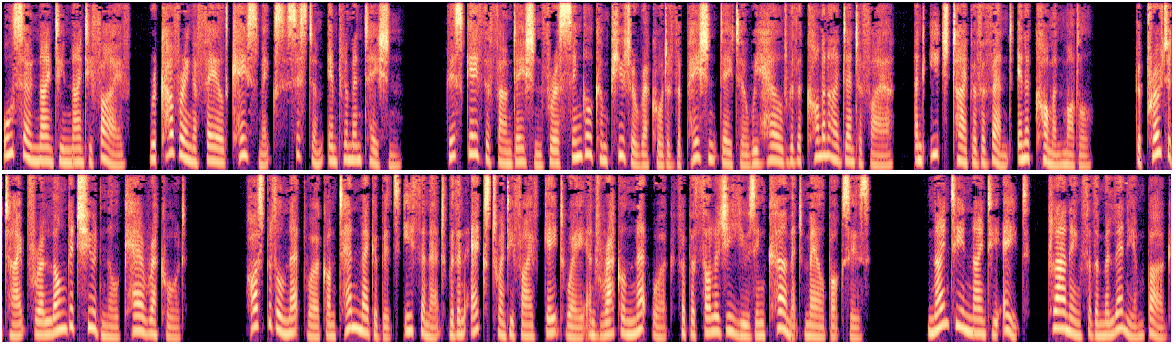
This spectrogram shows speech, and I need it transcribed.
Also 1995, recovering a failed case mix system implementation. This gave the foundation for a single computer record of the patient data we held with a common identifier, and each type of event in a common model. The prototype for a longitudinal care record. Hospital network on 10 megabits Ethernet with an X25 gateway and Racal network for pathology using Kermit mailboxes. 1998 Planning for the Millennium Bug.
